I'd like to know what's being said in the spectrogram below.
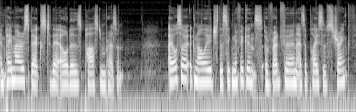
and pay my respects to their elders, past and present. I also acknowledge the significance of Redfern as a place of strength,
